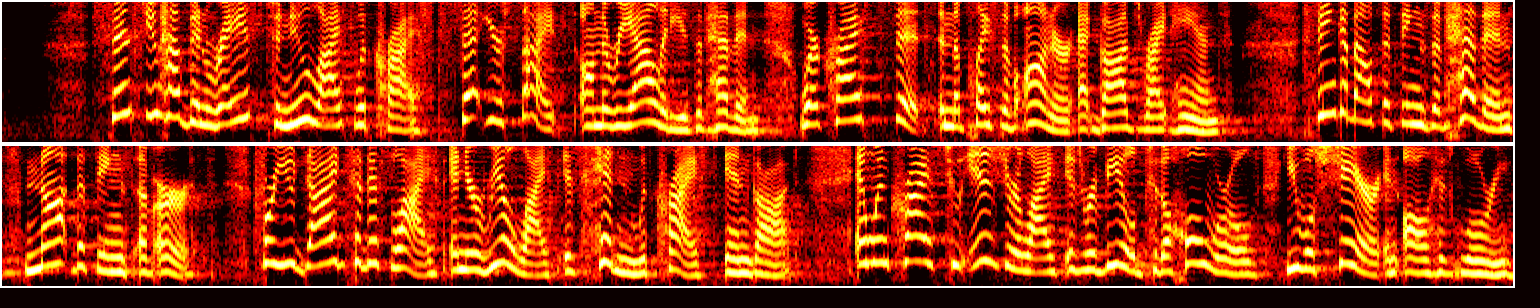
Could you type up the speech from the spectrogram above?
Since you have been raised to new life with Christ, set your sights on the realities of heaven, where Christ sits in the place of honor at God's right hand. Think about the things of heaven, not the things of earth. For you died to this life, and your real life is hidden with Christ in God. And when Christ, who is your life, is revealed to the whole world, you will share in all his glory.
